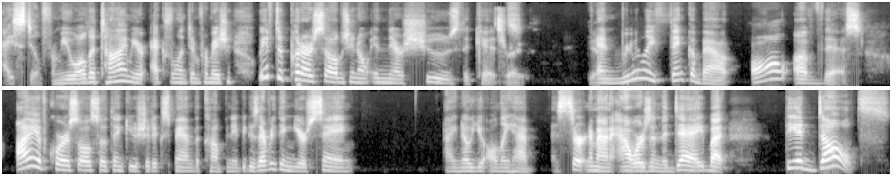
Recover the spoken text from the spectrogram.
I steal from you all the time. Your excellent information. We have to put ourselves, you know, in their shoes, the kids, right. yeah. and really think about all of this. I, of course, also think you should expand the company because everything you're saying I know you only have a certain amount of hours in the day, but the adults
